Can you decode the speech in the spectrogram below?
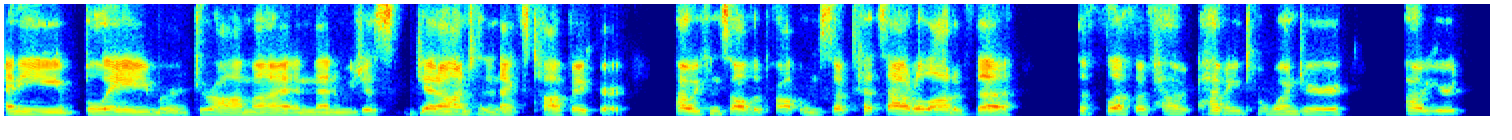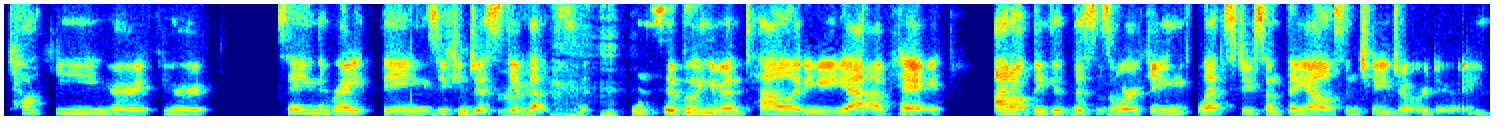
any blame or drama. And then we just get on to the next topic or how we can solve the problem. So it cuts out a lot of the the fluff of how, having to wonder how you're talking or if you're saying the right things. You can just right. give that sibling mentality. Yeah, of hey, I don't think this is working. Let's do something else and change what we're doing.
